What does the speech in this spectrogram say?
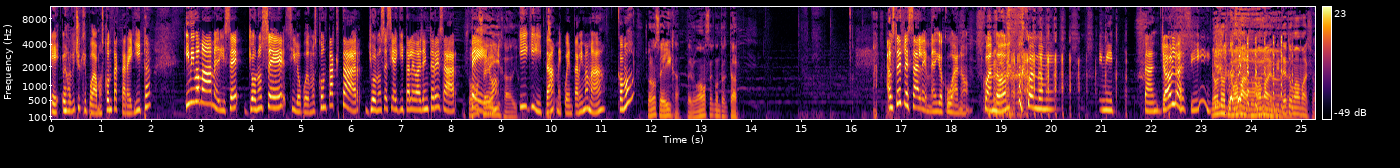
eh, mejor dicho, que podamos contactar a Higuita? Y mi mamá me dice, yo no sé si lo podemos contactar, yo no sé si a Higuita le vaya a interesar, Yo no sé, hija, dijo. Higuita, me cuenta mi mamá, ¿cómo? Yo no sé, hija, pero vamos a contactar. A usted le sale medio cubano cuando, cuando me imitan. Yo hablo así. No, no, tu mamá, tu No, mamá, no, invité a tu no. mamá yo.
